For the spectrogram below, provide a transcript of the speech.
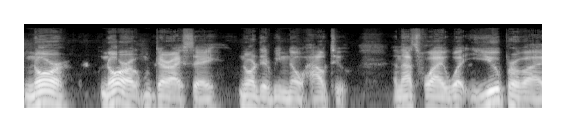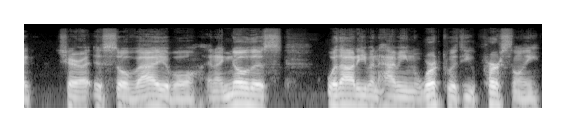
Nor nor dare i say nor did we know how to. And that's why what you provide chara is so valuable. And i know this without even having worked with you personally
